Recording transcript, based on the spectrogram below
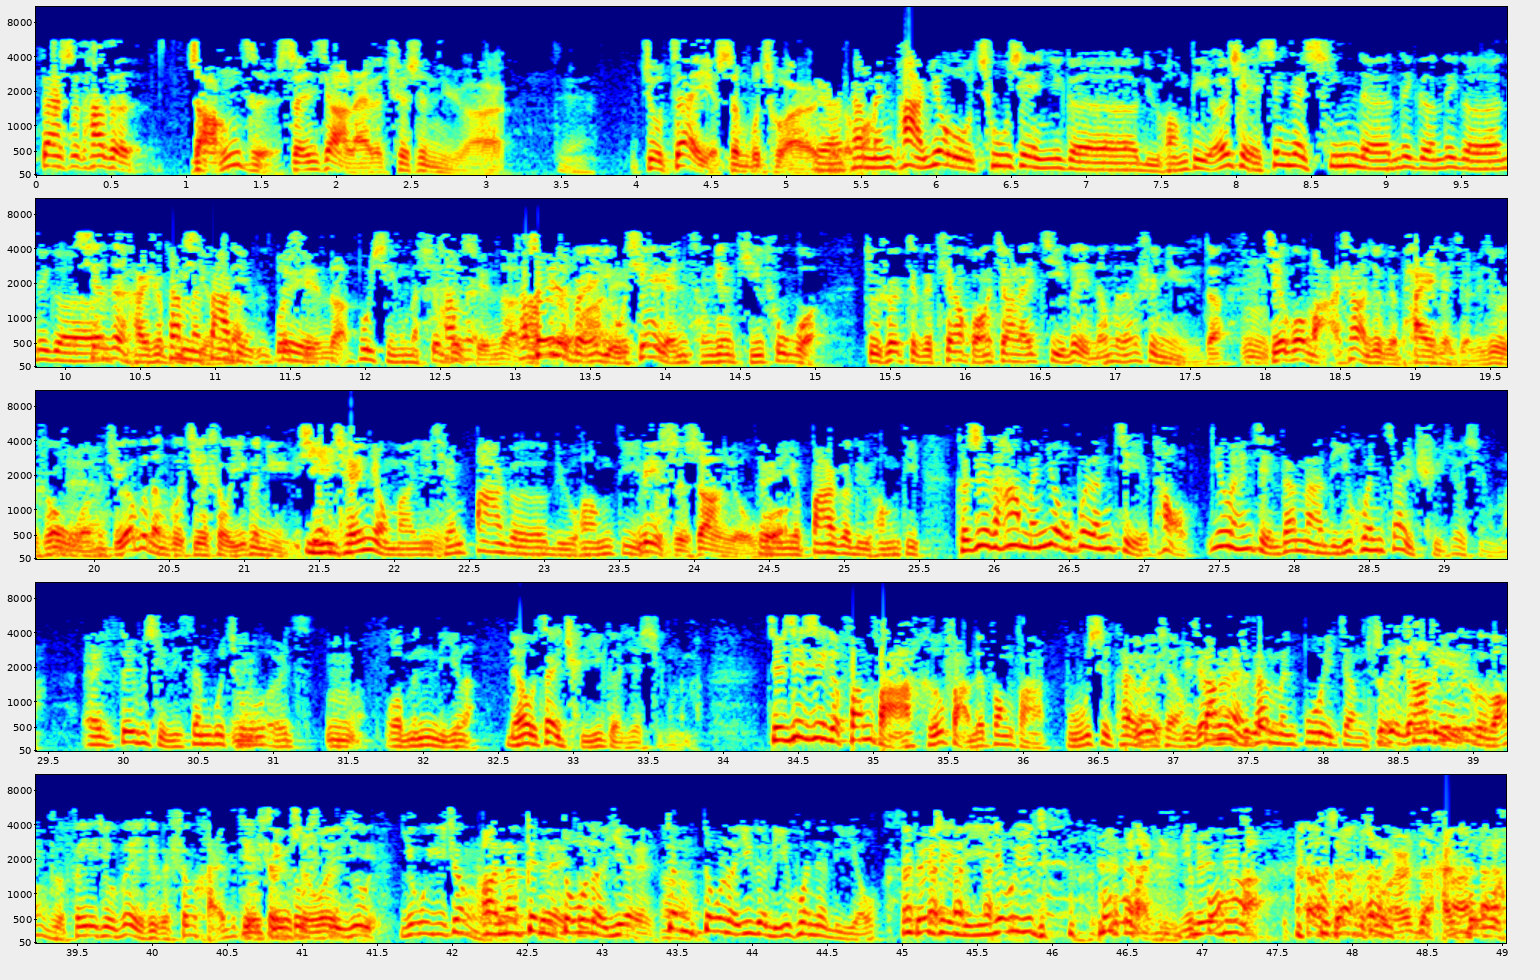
但是他的长子生下来了却是女儿，对。就再也生不出儿子。他们怕又出现一个女皇帝，而且现在新的那个那个那个，现在还是不他们行的大点不行的不行的，是不行的他他们们日本人有有些人曾经提出过，就说这个天皇将来继位能不能是女的？嗯结果马上就给拍下去了，就是说我们绝不能够接受一个女性。以前有嘛？以前八个女皇帝，历史上有过对，有八个女皇帝，可是他们又不能解套，因为很简单嘛，离婚再娶就行了嘛。哎，对不起，你生不出儿子，嗯嗯我们离了，然后再娶一个就行了嘛。这这是一个方法，合法的方法，不是开玩笑。当然他们不会这样做。听说这个王子妃就为这个生孩子这事都是忧忧郁症了啊，那更多了一更多了一个离婚的理由，而且你忧郁症 疯了你 你疯了。生不生儿子还疯了。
